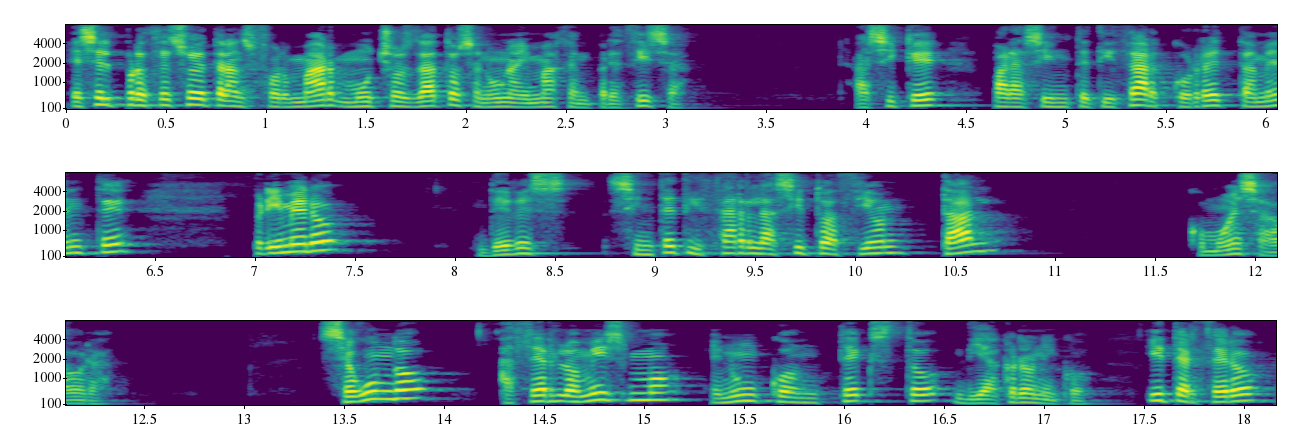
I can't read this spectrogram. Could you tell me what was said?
es el proceso de transformar muchos datos en una imagen precisa. Así que, para sintetizar correctamente, primero debes sintetizar la situación tal como es ahora. Segundo, hacer lo mismo en un contexto diacrónico. Y tercero,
